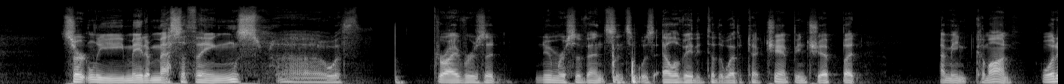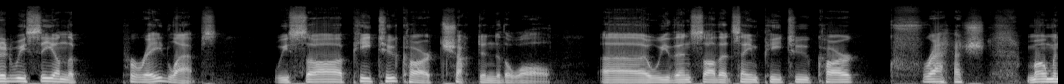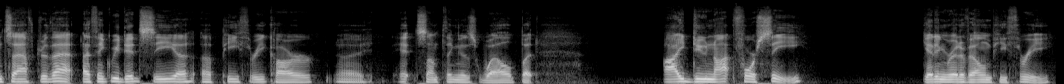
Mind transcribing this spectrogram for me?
certainly made a mess of things uh, with drivers at numerous events since it was elevated to the WeatherTech Championship. But I mean, come on. What did we see on the parade laps? We saw a P2 car chucked into the wall. Uh, we then saw that same P2 car crash moments after that. I think we did see a a P3 car uh, hit something as well, but I do not foresee getting rid of LMP3,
